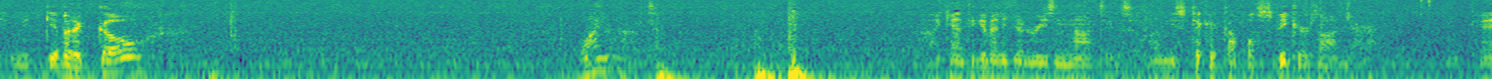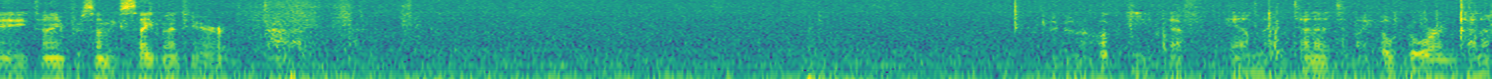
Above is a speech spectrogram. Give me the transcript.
Should we give it a go? Why not? I can't think of any good reason not to, so let me stick a couple speakers on there. Okay, time for some excitement here. I'm going to hook the F FM antenna to my outdoor antenna.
